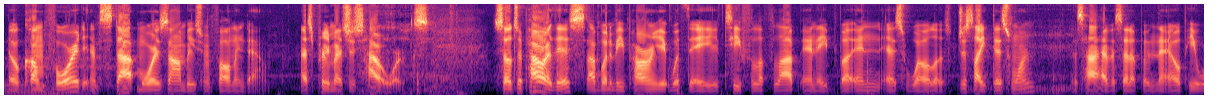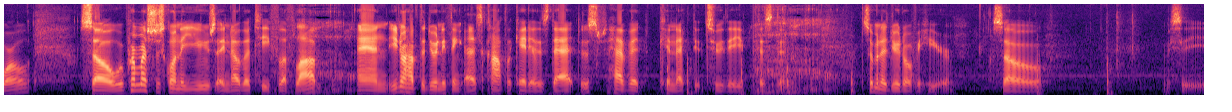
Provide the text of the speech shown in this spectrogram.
It'll come forward and stop more zombies from falling down. That's pretty much just how it works. So to power this, I'm going to be powering it with a T flip-flop and a button as well as just like this one. That's how I have it set up in the LP world. So we're pretty much just going to use another T flip-flop and you don't have to do anything as complicated as that. Just have it connected to the piston. So I'm going to do it over here. So, let me see.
